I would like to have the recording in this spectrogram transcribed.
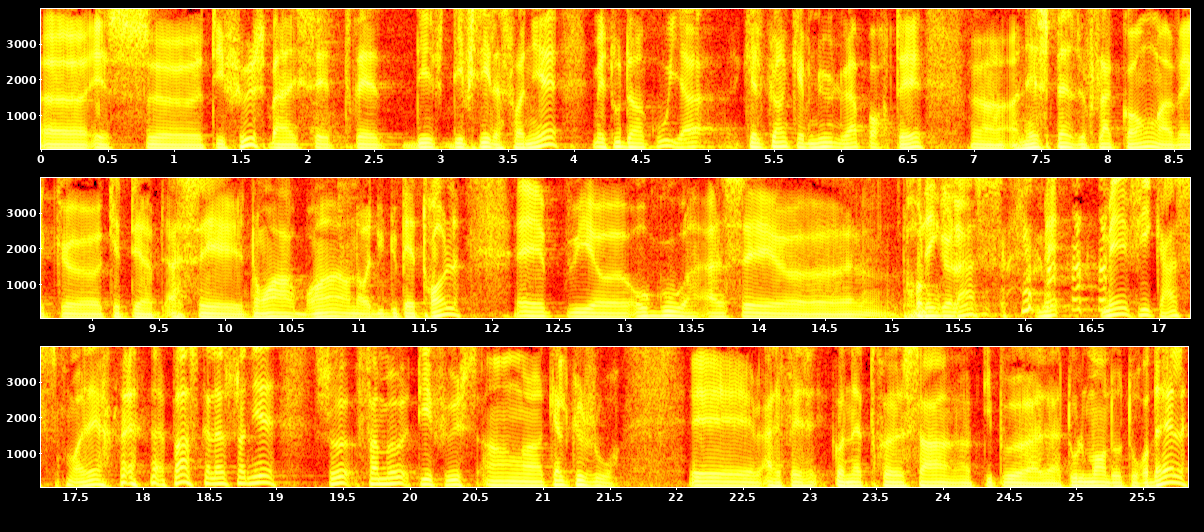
et ce typhus, ben, c'est très difficile à soigner, mais tout d'un coup, il y a quelqu'un qui est venu lui apporter un espèce de flacon avec qui était assez noir, brun, on aurait dû du pétrole, et puis euh, au goût assez euh, dégueulasse, mais, mais efficace, parce qu'elle a soigné ce fameux typhus en quelques jours. Et elle fait connaître ça un petit peu à, tout le monde autour d'elle.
